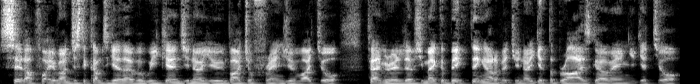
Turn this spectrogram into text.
set up for everyone just to come together over weekends. You know, you invite your friends, you invite your family relatives, you make a big thing out of it. You know, you get the braais going, you get your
